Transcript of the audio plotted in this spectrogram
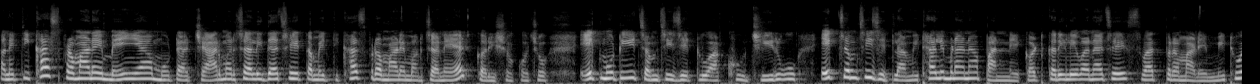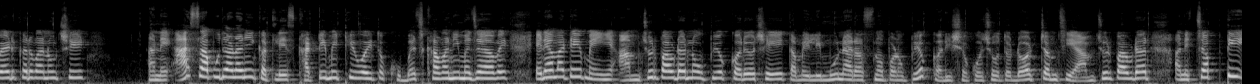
અને તીખાસ પ્રમાણે મેં અહીંયા મોટા ચાર મરચાં લીધા છે. તમે તીખાસ પ્રમાણે મરચાંને એડ કરી શકો છો. એક મોટી ચમચી જેટલું આખું જીરું, એક ચમચી જેટલા મીઠા લીમડાના પાનને કટ કરી લેવાના છે. સ્વાદ પ્રમાણે મીઠું એડ કરવાનું છે. અને આ સાબુદાણાની કટલેસ ખાટી મીઠી હોય તો ખૂબ જ ખાવાની મજા આવે. એના માટે મેં અહીંયા આમચૂર પાવડરનો ઉપયોગ કર્યો છે. તમે લીંબુના રસનો પણ ઉપયોગ કરી શકો છો. તો દોઢ ચમચી આમચૂર પાવડર અને ચપટી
